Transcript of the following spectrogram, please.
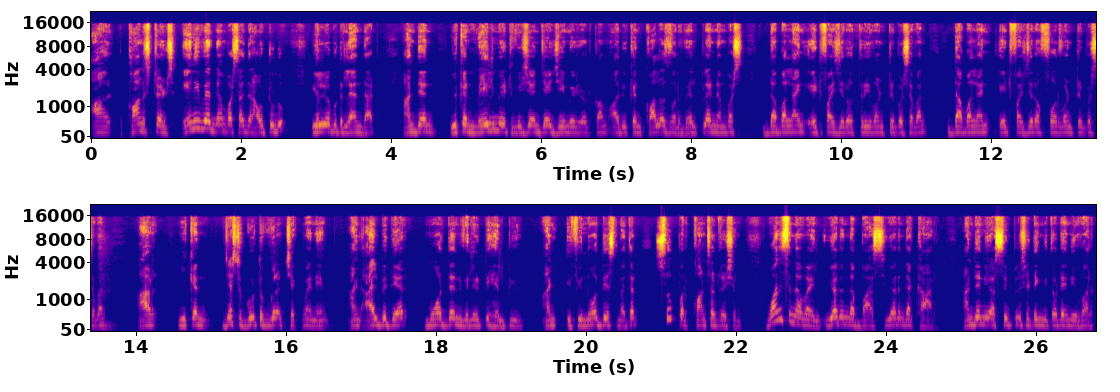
uh, constants, anywhere numbers are there, how to do, you'll be able to learn that. And then you can mail me at visionj@gmail.com or you can call us for helpline numbers double nine eight five zero three one triple seven double nine eight five zero four one triple seven or you can just go to Google and check my name and I'll be there more than willing to help you. And if you know this method, super concentration. Once in a while, you are in the bus, you are in the car, and then you are simply sitting without any work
